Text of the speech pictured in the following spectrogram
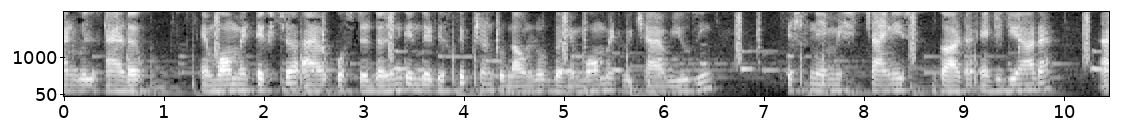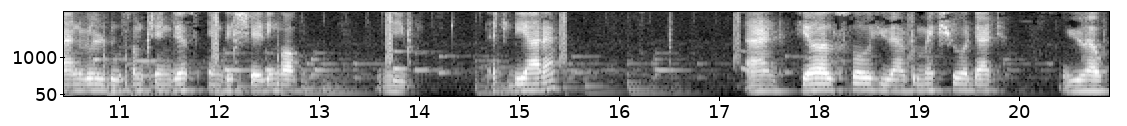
and will add a environment texture. I have posted the link in the description to download the environment which i am using. Its name is Chinese Garden HDRI and we'll do some changes in the shading of the HDRI and here also you have to make sure that you have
